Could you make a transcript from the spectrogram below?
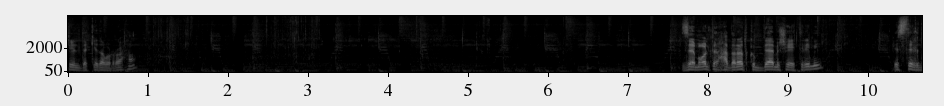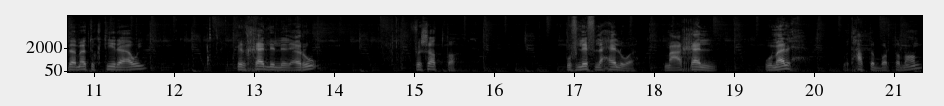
اشيل ده كده بالراحة. زي ما قلت لحضراتكم ده مش هيترمي. استخداماته كتيرة قوي. بنخلي للعروق في شطة وفلفله حلوة مع خل وملح وتحط في برطمان.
